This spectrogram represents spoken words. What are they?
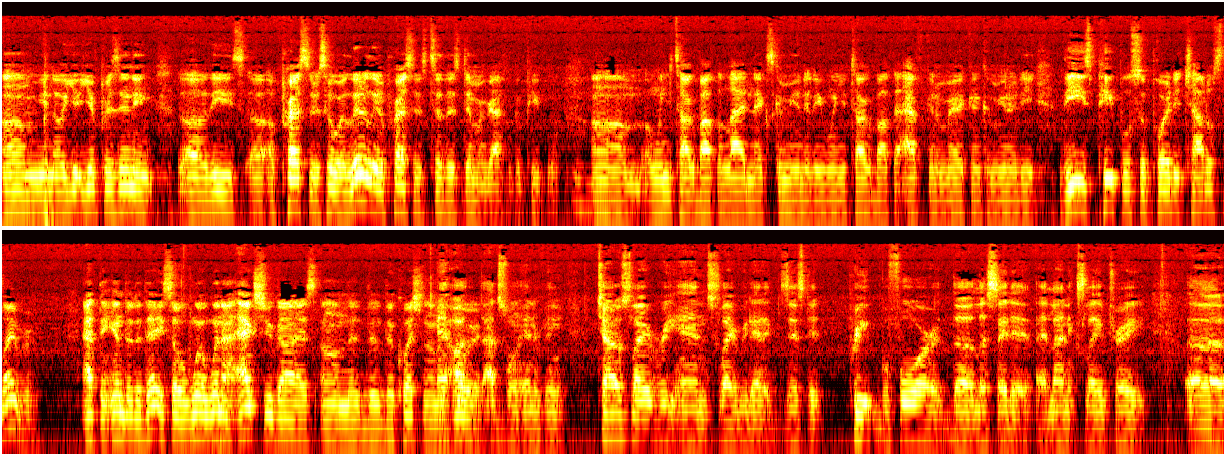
Um, you know, you're, you're presenting uh, these uh, oppressors who are literally oppressors to this demographic of people. Mm-hmm. Um, when you talk about the Latinx community, when you talk about the African American community, these people supported chattel slavery. At the end of the day, so when when I asked you guys um, the, the the question on the And, uh, board, I just want to intervene. Chattel slavery and slavery that existed pre before the let's say the Atlantic slave trade uh,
